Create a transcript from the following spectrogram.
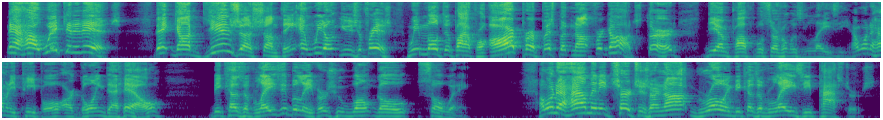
Now, how wicked it is that God gives us something and we don't use it for his. We multiply it for our purpose, but not for God's. Third, the unprofitable servant was lazy. I wonder how many people are going to hell because of lazy believers who won't go soul winning. I wonder how many churches are not growing because of lazy pastors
